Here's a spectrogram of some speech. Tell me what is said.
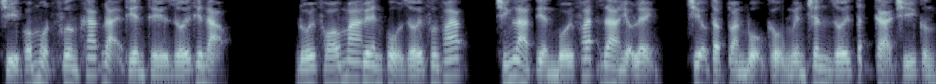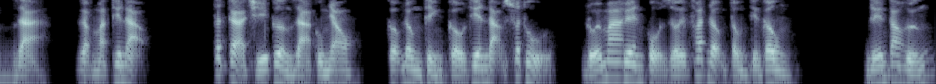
chỉ có một phương khác đại thiên thế giới thiên đạo. Đối phó ma huyên cổ giới phương pháp, chính là tiền bối phát ra hiệu lệnh, triệu tập toàn bộ cầu nguyên chân giới tất cả trí cường giả, gặp mặt thiên đạo. Tất cả trí cường giả cùng nhau, cộng đồng thỉnh cầu thiên đạo xuất thủ, đối ma huyên cổ giới phát động tổng tiến công. Đến cao hứng,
